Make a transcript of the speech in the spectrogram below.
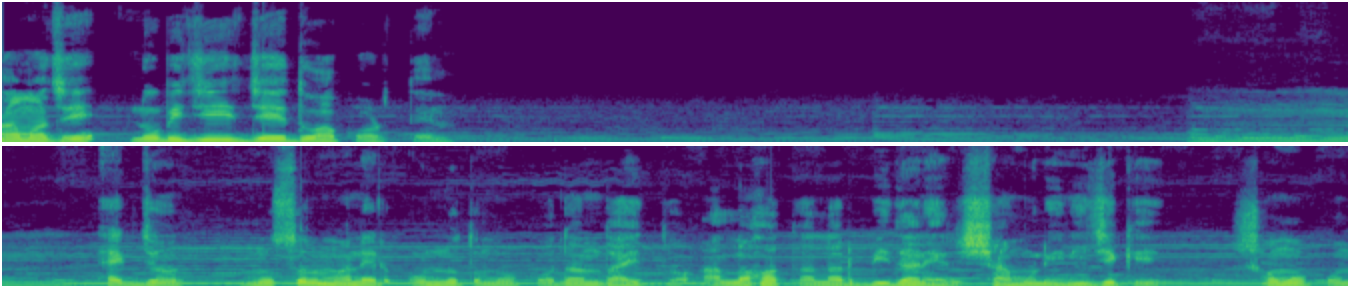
নামাজে নবীজি যে দোয়া পড়তেন। একজন মুসলমানের অন্যতম প্রধান দায়িত্ব আল্লাহ তাআলার বিধানের সামনে নিজেকে সমর্পণ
